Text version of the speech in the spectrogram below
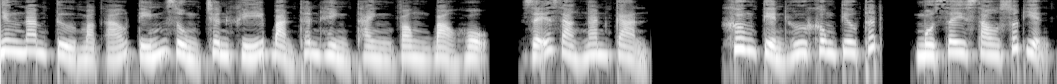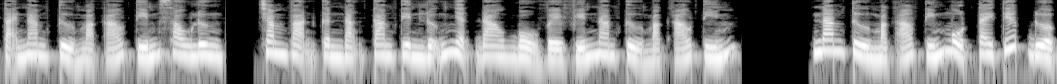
Nhưng nam tử mặc áo tím dùng chân khí bản thân hình thành vòng bảo hộ, dễ dàng ngăn cản. Khương Tiền hư không tiêu thất, một giây sau xuất hiện tại nam tử mặc áo tím sau lưng, trăm vạn cân nặng tam tiên lưỡng nhận đao bổ về phía nam tử mặc áo tím. Nam tử mặc áo tím một tay tiếp được,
